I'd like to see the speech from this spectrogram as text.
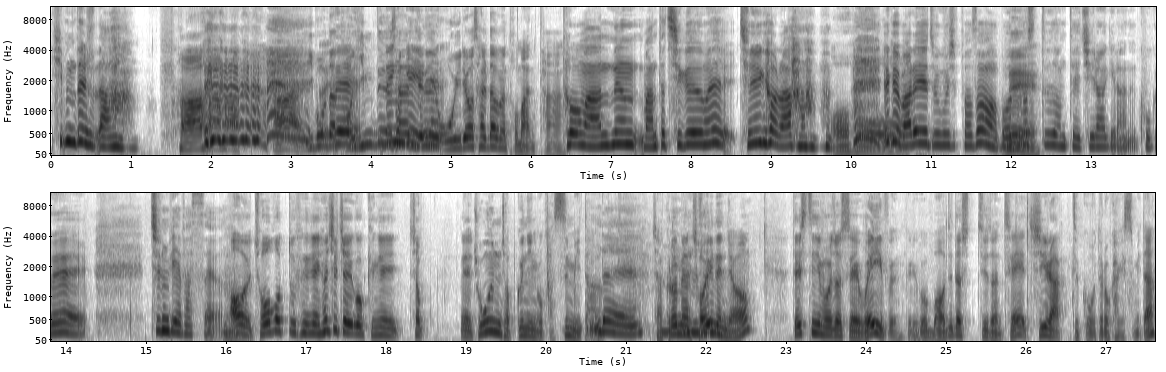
힘들다. 아, 아 이보다 네, 더 힘든 네, 사람들이 이게- 오히려 살다 보면 더 많다. 더 많은 많다 지금을 즐겨라. 이렇게 말해주고 싶어서 머드 네. 스튜던트의 쥐락이라는 곡을 준비해봤어요. 어, 저것도 굉장히 현실적이고 굉장히 접, 네, 좋은 접근인 것 같습니다. 네. 자, 그러면 저희는요. 데스티니 로저스의 웨이브 그리고 머드 더 스튜던트의 쥐락 듣고 오도록 하겠습니다.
